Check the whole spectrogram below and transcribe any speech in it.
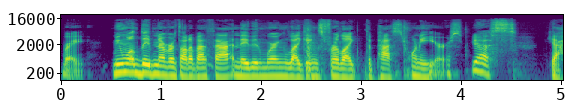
right. Meanwhile, they've never thought about that, and they've been wearing leggings for like the past twenty years. Yes. Yeah.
